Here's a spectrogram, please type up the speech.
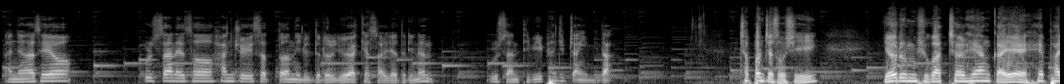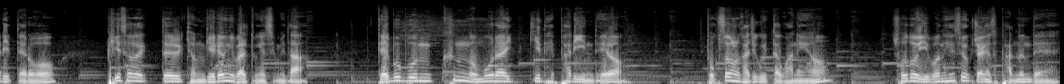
안녕하세요. 울산에서 한 주에 있었던 일들을 요약해서 알려드리는 울산TV 편집장입니다. 첫 번째 소식. 여름 휴가철 해안가에 해파리 떼로 피서객들 경계령이 발동했습니다. 대부분 큰 노무라이깃 해파리인데요. 독성을 가지고 있다고 하네요. 저도 이번 해수욕장에서 봤는데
